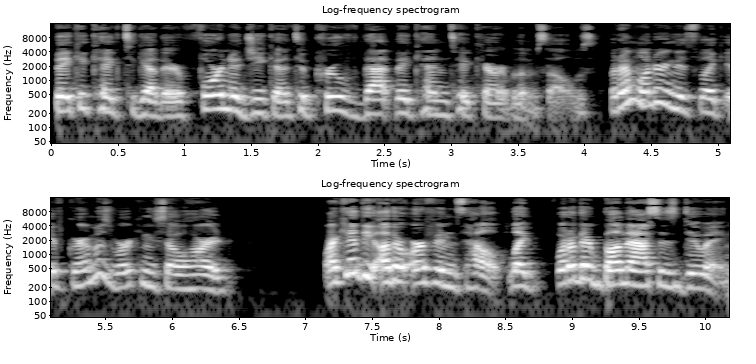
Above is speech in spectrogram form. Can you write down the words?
bake a cake together for Najika to prove that they can take care of themselves. What I'm wondering is like, if grandma's working so hard, why can't the other orphans help? Like, what are their bum asses doing?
